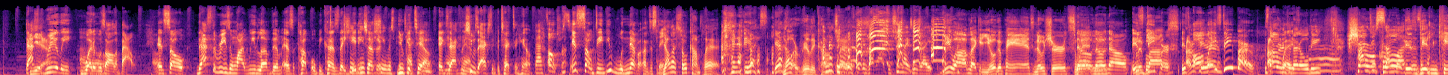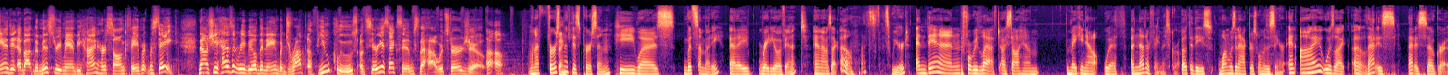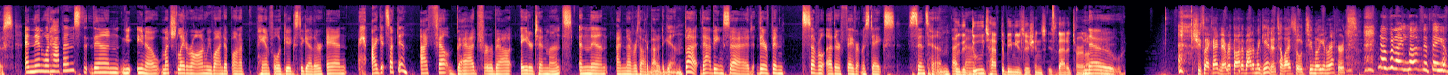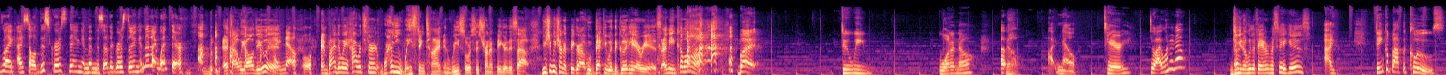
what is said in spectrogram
That's Yeah. really what it was Oh. all about. And oh. so that's the reason why we love them as a couple because they She- get each other. she was you could protecting tell him- exactly. She was actually protecting him. That's oh, interesting. it's so deep. You would never understand. Y'all are so complex. I know. yes, yes. Y'all are really complex. I'm not complex. sure I would have figured that out, but you might be right. Meanwhile, I'm like in yoga pants, no shirts, No, sweating. no, no. It's deeper. It's I don't always care. deeper. It's I run always. into that oldie. Uh, Sheryl just Crow is getting candid about the mystery man behind her song Favorite Mistake. Now, she hasn't revealed the name, but dropped a few clues on SiriusXM's The Howard Stern Show. Uh oh. When I first Thank met you. this person, he was with somebody at a radio event, and I was like, "Oh, that's that's weird." And then before we left, I saw him making out with another famous girl. Both of these, one was an actress, one was a singer, and I was like, "Oh, that is." That is so gross. And then what happens? Then, you, you know, much later on, we wind up on a handful of gigs together and I get sucked in. I felt bad for about eight or 10 months, and then I never thought about it again. But that being said, there have been several other favorite mistakes since him. Do the um, dudes have to be musicians? Is that a turn on? No. She's like, I never thought about him again until I sold two million records. No, but I love the thing of like I saw this gross thing and then this other gross thing and then I went there. That's how we all do it. I know. And by the way, Howard Stern, why are you wasting time and resources trying to figure this out? You should be trying to figure out who Becky with the good hair is. I mean, come on. But do we want to know, no. Uh, no. Teri? Do I want to know? Do you uh, know who the favorite mistake is? I think about the clues.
